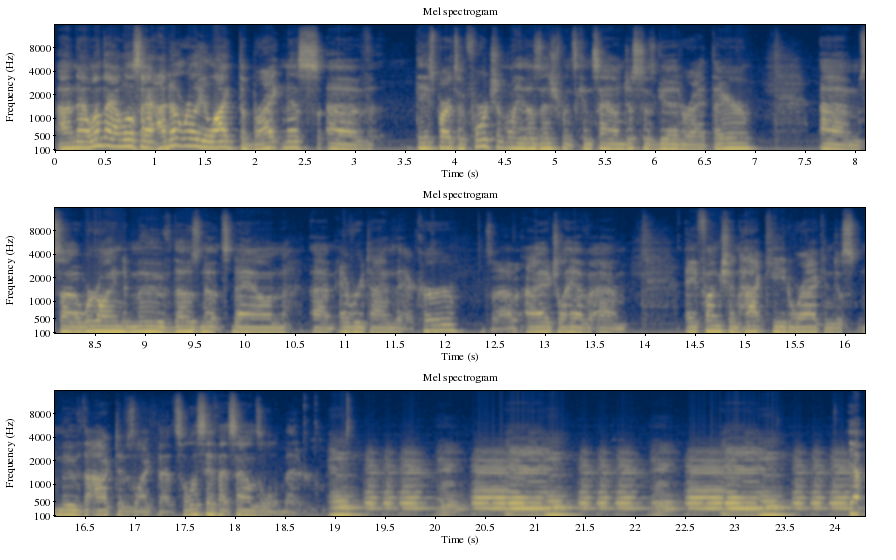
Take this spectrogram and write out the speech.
Um, now, one thing I will say, I don't really like the brightness of these parts. Unfortunately, those instruments can sound just as good right there. Um, so we're going to move those notes down um, every time they occur. So I actually have um, a function hotkeyed where I can just move the octaves like that. So let's see if that sounds a little better. Yep,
